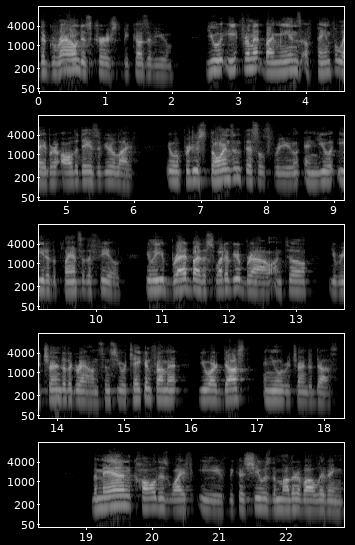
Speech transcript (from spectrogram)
The ground is cursed because of you. You will eat from it by means of painful labor all the days of your life. It will produce thorns and thistles for you, and you will eat of the plants of the field. You will eat bread by the sweat of your brow until you return to the ground. Since you were taken from it, you are dust, and you will return to dust. The man called his wife Eve because she was the mother of all living.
